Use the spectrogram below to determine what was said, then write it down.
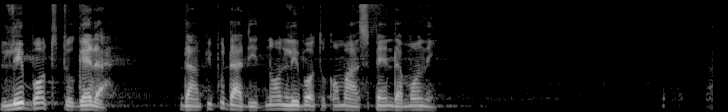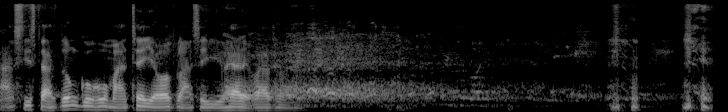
labored together than people that did not labor to come and spend the money. And sisters, don't go home and tell your husband and say you had a wife.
